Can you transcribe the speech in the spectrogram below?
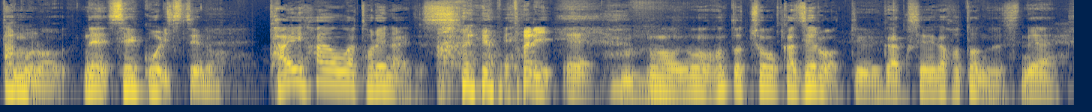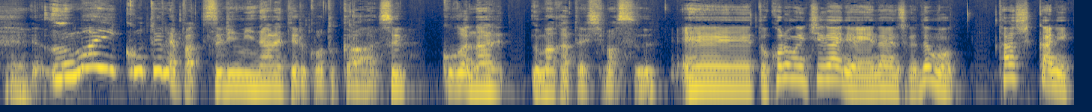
タコのね、成功率というのは大半は取れないです。やっぱりええ、もうもう本当超過ゼロという学生がほとんどですね。ええうまい子というのはやっぱ釣りに慣れてる子とかそういう子がなれうまかったりします？えー、とこれも一概には言えないんですけどでも確かに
